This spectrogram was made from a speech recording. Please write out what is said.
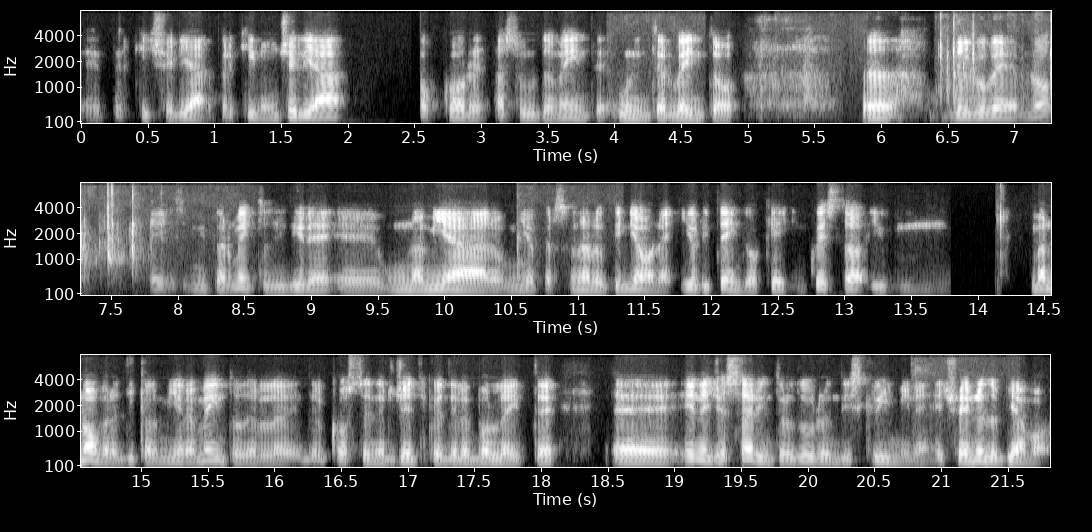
eh, per chi ce li ha, per chi non ce li ha occorre assolutamente un intervento eh, del governo e mi permetto di dire eh, una, mia, una, mia, personale opinione, io ritengo che in questa in, manovra di calmieramento del, del, costo energetico e delle bollette eh, è necessario introdurre un discrimine, e cioè noi dobbiamo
